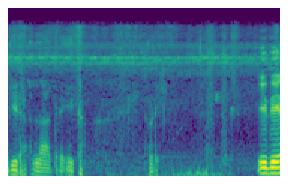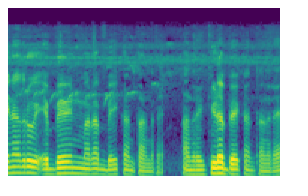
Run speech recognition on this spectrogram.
ಗಿಡ ಅಲ್ಲ ಆದರೆ ಈಗ. ನೋಡಿ. ಇದೇನಾದರೂ ಎಬ್ಬೆವಿನ ಮರ ಬೇಕಂತಂದರೆ, ಅಂದರೆ ಗಿಡ ಬೇಕಂತಂದರೆ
